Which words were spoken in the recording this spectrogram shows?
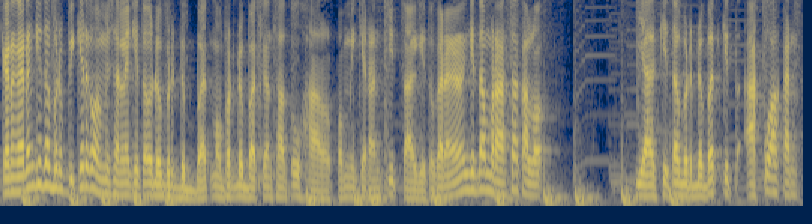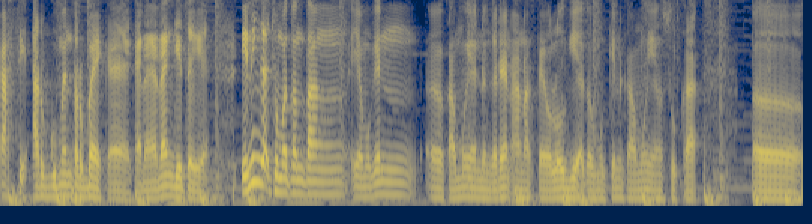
Kadang-kadang kita berpikir kalau misalnya kita udah berdebat, memperdebatkan satu hal, pemikiran kita gitu. Kadang-kadang kita merasa kalau ya kita berdebat kita aku akan kasih argumen terbaik kayak kadang-kadang gitu ya ini nggak cuma tentang ya mungkin uh, kamu yang dengerin anak teologi atau mungkin kamu yang suka uh,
